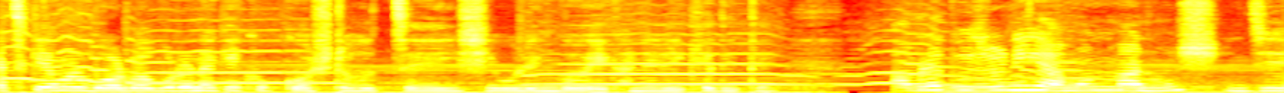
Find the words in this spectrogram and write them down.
আজকে আমার বরবাবুরও নাকি খুব কষ্ট হচ্ছে এই শিবলিঙ্গ এখানে রেখে দিতে। আমরা দুজনেই এমন মানুষ যে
